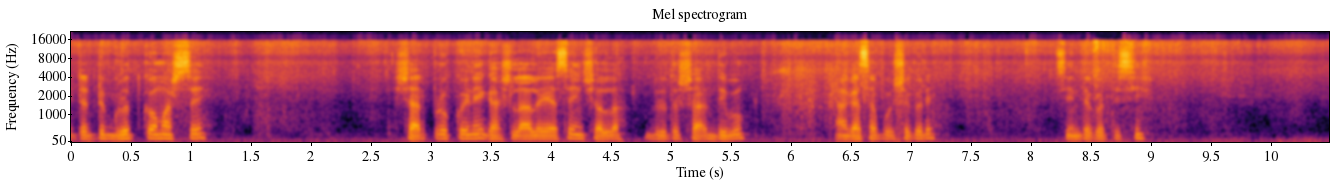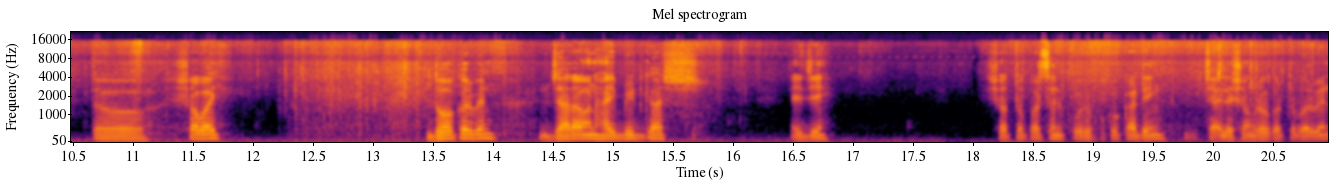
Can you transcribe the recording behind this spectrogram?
এটা একটু গ্রোথ কম আসছে। সার প্রয়োগ করে নেই ঘাস লাল হয়ে আছে, ইনশাল্লাহ দ্রুত সার দিব। আগাছা পয়সা করে চিন্তা করতেছি। তো সবাই দোয়া করবেন, যারা অন হাইব্রিড ঘাস এই যে শত পার্সেন্ট পরিপক্ক কাটিং চাইলে সংগ্রহ করতে পারবেন।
